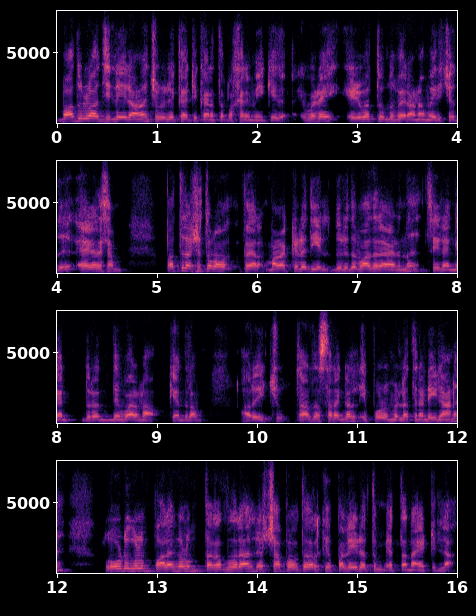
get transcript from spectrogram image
ബാദുള്ള ജില്ലയിലാണ് ചുഴലിക്കാറ്റ് കനത്ത പ്രഹരമേക്കിയത് ഇവിടെ എഴുപത്തിയൊന്ന് പേരാണ് മരിച്ചത്. ഏകദേശം പത്ത് ലക്ഷത്തോളം പേർ മഴക്കെടുതിയിൽ ദുരിതബാധിതരായെന്ന് ശ്രീലങ്കൻ ദുരന്ത നിവാരണ കേന്ദ്രം അറിയിച്ചു. താഴ്ന്ന സ്ഥലങ്ങൾ ഇപ്പോഴും വെള്ളത്തിനടിയിലാണ്. റോഡുകളും പാലങ്ങളും തകർന്നതിനാൽ രക്ഷാപ്രവർത്തകർക്ക് പലയിടത്തും എത്താനായിട്ടില്ല.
